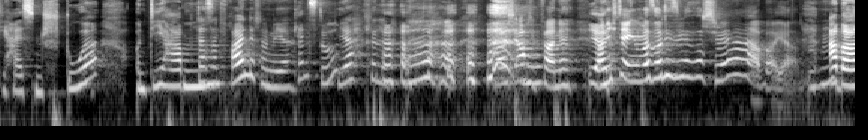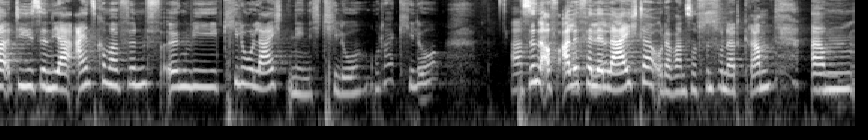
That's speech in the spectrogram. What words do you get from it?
die heißen Stur und die haben. Das sind Freunde von mir. Kennst du? Ja, Philipp. da habe ich auch die Pfanne. Ja. Und ich denke immer so, die sind mir so schwer, aber ja. Mhm. Aber die sind ja 1,5 irgendwie Kilo leicht. Nee, nicht Kilo, oder? Kilo? Es sind auf alle Fälle leichter, oder waren es nur 500 Gramm, ähm, mhm.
